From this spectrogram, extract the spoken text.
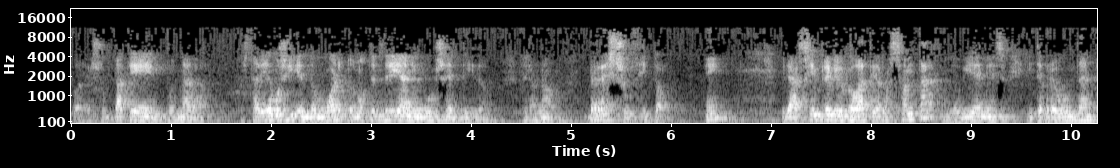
pues resulta que, pues nada, estaríamos siguiendo muerto, no tendría ningún sentido. Pero no, resucitó. ¿eh? Mira, siempre que uno va a Tierra Santa, cuando vienes y te preguntan,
